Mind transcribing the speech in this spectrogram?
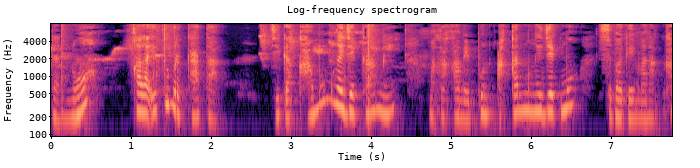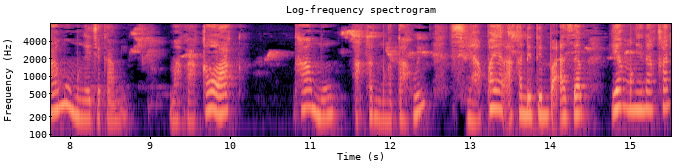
Dan Nuh kala itu berkata, "Jika kamu mengejek kami, maka kami pun akan mengejekmu sebagaimana kamu mengejek kami. Maka kelak kamu akan mengetahui siapa yang akan ditimpa azab yang mengenakan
